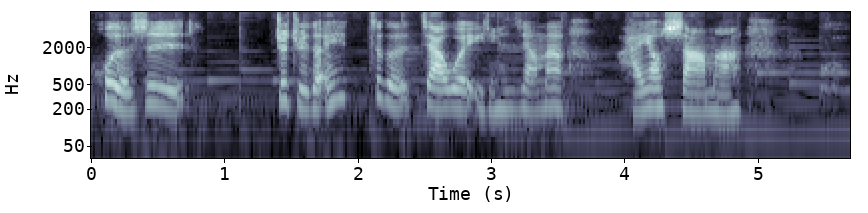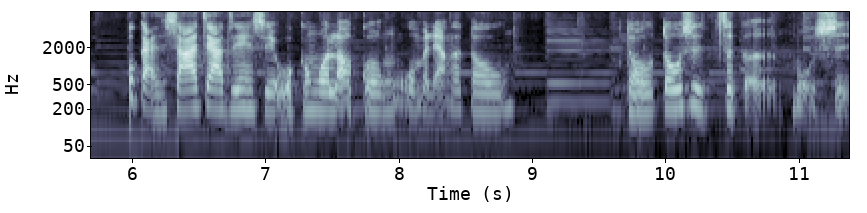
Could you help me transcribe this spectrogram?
或者是就觉得哎这个价位已经是这样，那还要杀吗？不敢杀价这件事，我跟我老公我们两个都都都是这个模式。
